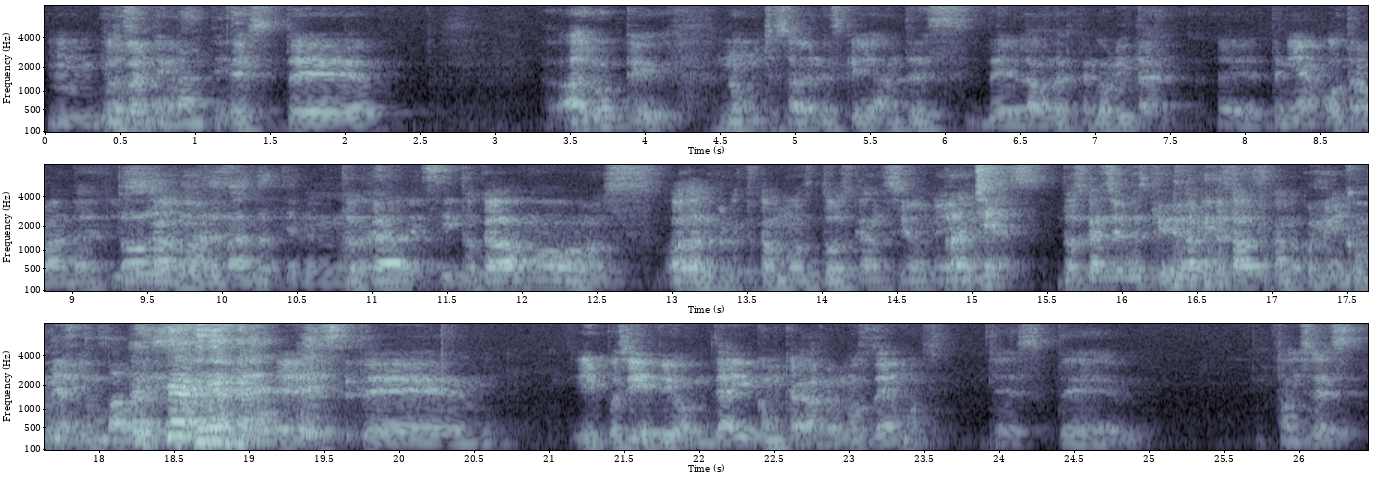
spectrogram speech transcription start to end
Mm, Y pues los bueno, integrantes. este, algo que no muchos saben es que antes de la banda que tengo ahorita eh, tenía otra banda y Todos los de tocábamos, banda tienen una toca- tocábamos, o sea, creo que tocábamos dos canciones. Rancheras. Dos canciones que ahorita estaba tocando con ellos. Cumbias tumbadas. Este, y pues sí, digo, de ahí como que agarré unos demos. Este, entonces,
